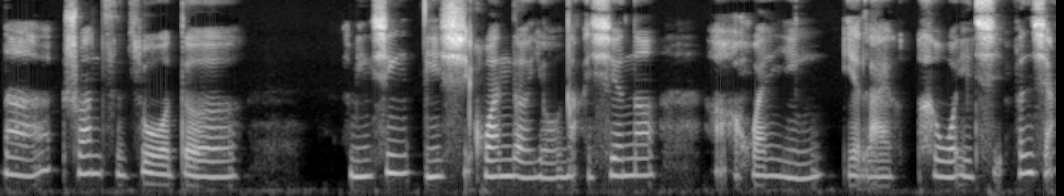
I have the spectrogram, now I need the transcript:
那双子座的。明星你喜欢的有哪一些呢？啊，欢迎也来和我一起分享。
